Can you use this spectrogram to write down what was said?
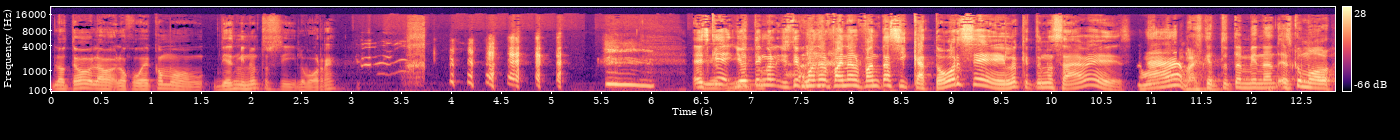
lo, tengo, lo, lo jugué como 10 minutos y lo borré. es que yo tengo, yo estoy jugando el Final Fantasy XIV, es lo que tú no sabes. Ah, pues es que tú también andas. Es como.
